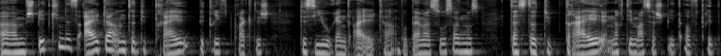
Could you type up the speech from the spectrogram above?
ähm, Spätkindesalter und der Typ 3 betrifft praktisch das Jugendalter. Wobei man so sagen muss, dass der Typ 3, nachdem er sehr spät auftritt,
